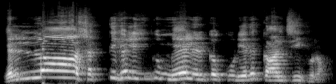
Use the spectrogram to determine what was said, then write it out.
எல்லா சக்திகளுக்கும் மேல் இருக்கக்கூடியது காஞ்சிபுரம்.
